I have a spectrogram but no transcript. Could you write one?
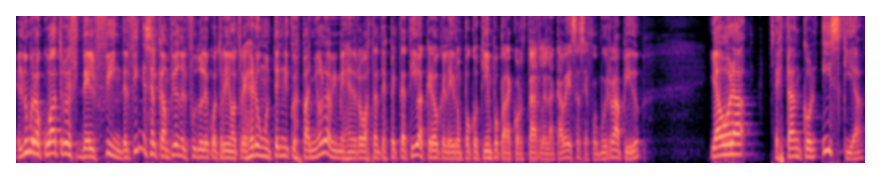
El número 4 es Delfín. Delfín es el campeón del fútbol ecuatoriano. Trajeron un técnico español, a mí me generó bastante expectativa. Creo que le dieron poco tiempo para cortarle la cabeza, se fue muy rápido. Y ahora están con Isquia,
